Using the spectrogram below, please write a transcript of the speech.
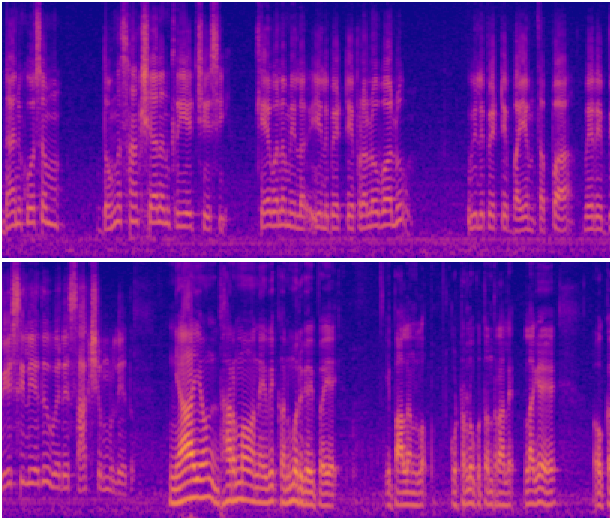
దానికోసం దొంగ సాక్ష్యాలను క్రియేట్ చేసి కేవలం ఇలా వీళ్ళు పెట్టే ప్రలోభాలు వీళ్ళు పెట్టే భయం తప్ప వేరే బేసి లేదు వేరే సాక్ష్యము లేదు. న్యాయం ధర్మం అనేవి కనుమరుగైపోయాయి ఈ పాలనలో. కుట్రలు కుతంత్రాలే. అలాగే ఒక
